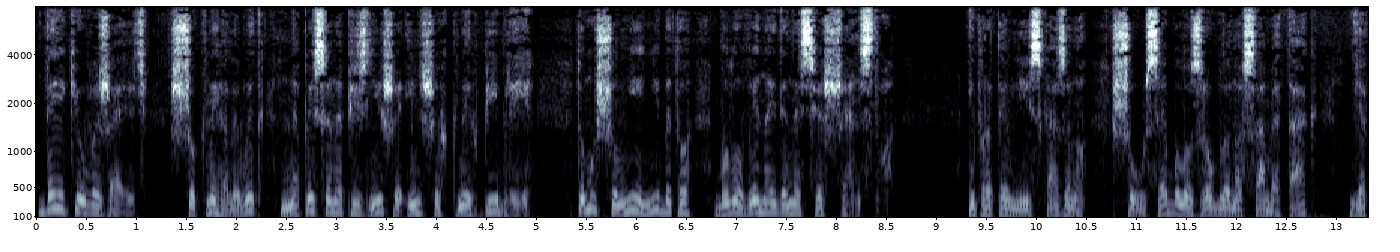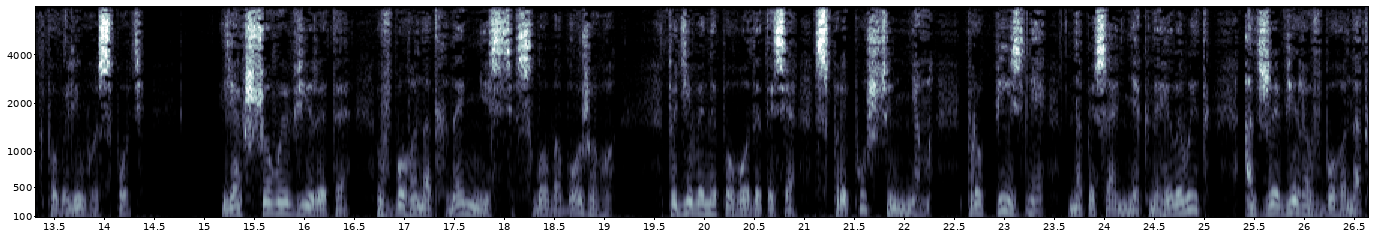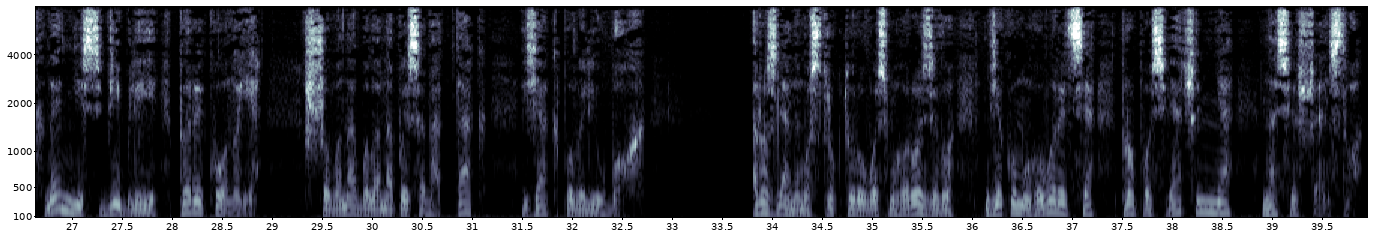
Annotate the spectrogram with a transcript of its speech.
Деякі вважають, що книга Левит написана пізніше інших книг Біблії, тому що в ній нібито було винайдене священство. І проте в ній сказано, що усе було зроблено саме так, як повелів Господь. Якщо ви вірите в богонатхненність Слова Божого, тоді ви не погодитеся з припущенням про пізнє написання книги Левит, адже віра в богонатхненність Біблії переконує, що вона була написана так, як повелів Бог. Розглянемо структуру восьмого розділу, в якому говориться про посвячення на священство.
